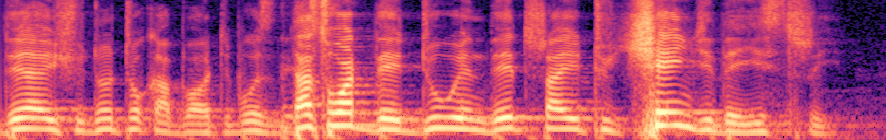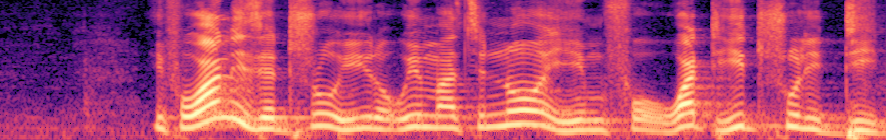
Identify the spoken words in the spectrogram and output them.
there, you should not talk about it. Because that's what they do when they try to change the history. If one is a true hero, we must know him for what he truly did.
